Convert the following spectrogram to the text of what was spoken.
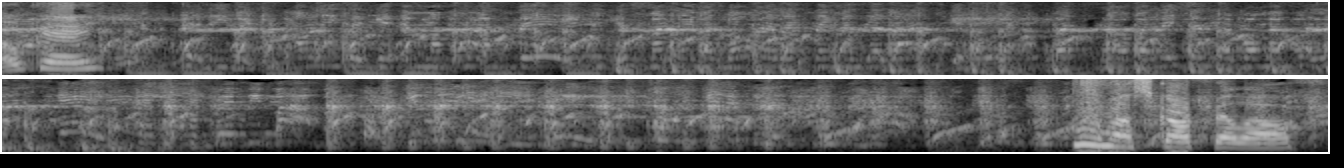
Okay. My scarf fell off.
